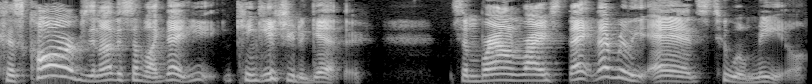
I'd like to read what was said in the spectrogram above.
Cause carbs and other stuff like that you can get you together. Some brown rice that that really adds to a meal.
